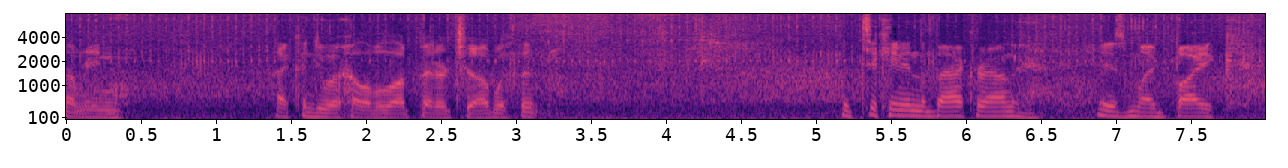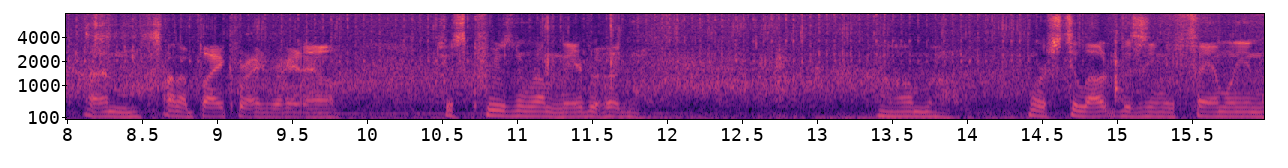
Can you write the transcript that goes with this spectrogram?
I mean I can do a hell of a lot better job with it. The ticking in the background is my bike. I'm on a bike ride right now, just cruising around the neighborhood. Um, we're still out visiting with family and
